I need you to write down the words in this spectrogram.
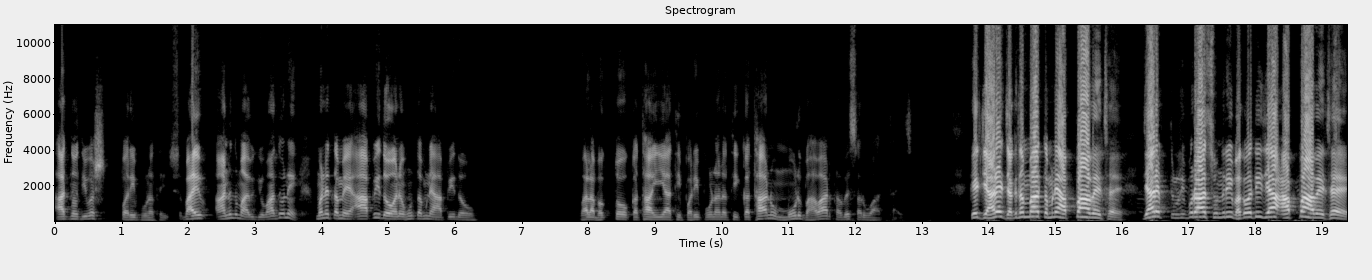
આજનો દિવસ પરિપૂર્ણ થઈ જશે. ભાઈ, આનંદમાં આવી ગયો. વાંધો નહીં. મને તમે આપી દો અને હું તમને આપી દઉં. વાલા ભક્તો કથા અહીંયાથી પરિપૂર્ણ નથી. કથાનું મૂળ ભાવાર્થ હવે શરૂઆત થાય છે. કે જ્યારે જગદંબા તમને આપવા આવે છે, જ્યારે ત્રિપુરા સુંદરી ભગવતી જ્યાં આપવા આવે છે,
